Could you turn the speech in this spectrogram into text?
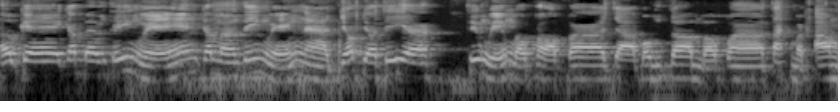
ok cảm ơn thí nguyễn. Cảm ơn thí nguyễn nè. Chốt cho thí uh, thí nguyễn một hộp uh, trà bông tôm một uh, tắc mật ong.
